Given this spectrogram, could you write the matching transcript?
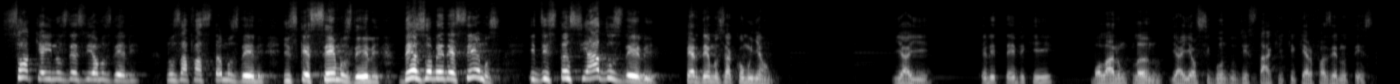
Só que aí nos desviamos dele, nos afastamos dele, esquecemos dele, desobedecemos e distanciados dele, perdemos a comunhão. E aí ele teve que bolar um plano. E aí é o segundo destaque que quero fazer no texto.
